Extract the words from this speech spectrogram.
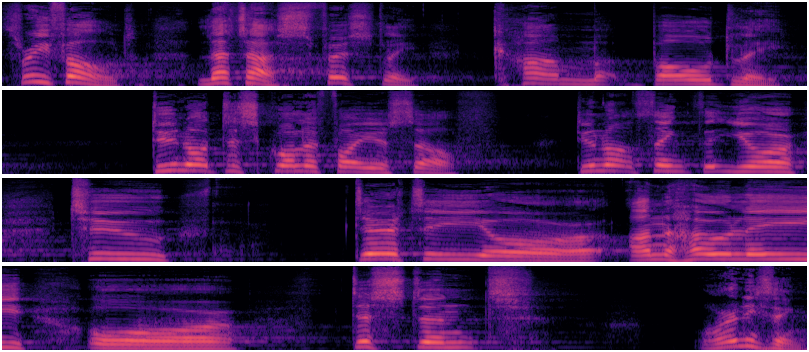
Threefold. Let us, firstly, come boldly. Do not disqualify yourself. Do not think that you're too dirty or unholy or distant or anything.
